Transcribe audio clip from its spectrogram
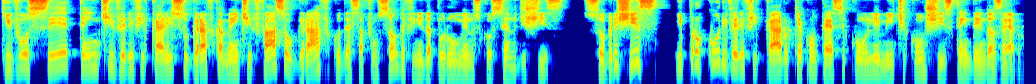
que você tente verificar isso graficamente. Faça o gráfico dessa função definida por 1 menos cosseno de x sobre x e procure verificar o que acontece com o limite com x tendendo a zero.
